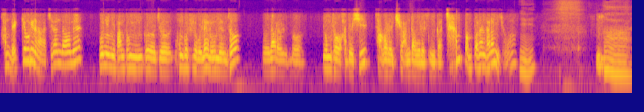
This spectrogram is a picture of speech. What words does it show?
한 몇 개월이나 지난 다음에 본인이 방통 그 저 홍보 수석을 내놓으면서 어, 나를 뭐 용서하듯이 사과를 취한다고 그랬으니까 참 뻔뻔한 사람이죠. 예. 아,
